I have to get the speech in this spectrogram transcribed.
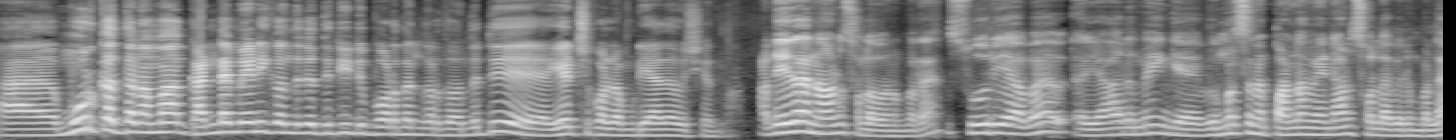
அஹ் மூர்க்கத்தனமா கண்டமேனிக்கு வந்துட்டு திட்டிட்டு போறதுங்கிறது வந்துட்டு ஏற்றுக்கொள்ள முடியாத விஷயம் தான் அதே தான் நானும் சொல்ல விரும்புகிறேன் சூர்யாவை யாருமே இங்கே விமர்சனம் பண்ண வேண்டாம்னு சொல்ல விரும்பல.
